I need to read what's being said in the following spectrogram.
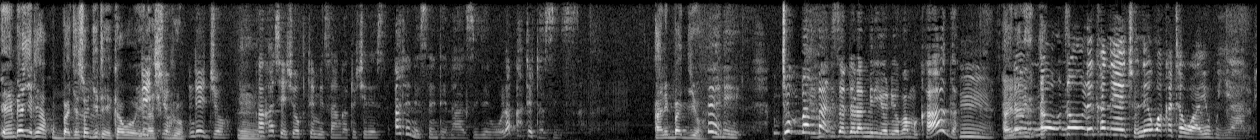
embeera gyeteeka ku bajja so giteekawo oyo nashigro ndijo kakati ekyokutemesa nga tukirese ate ne sente naziwola ate tazizza ani bajjo bambanjiza ddala miliyoni oba mukaaga. Li- noleka n'ekyo newakata waayo buyambi.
